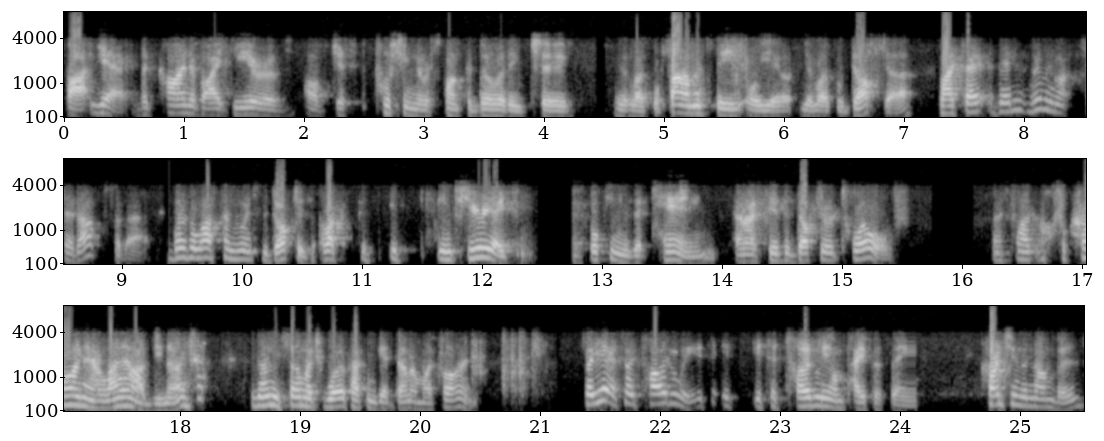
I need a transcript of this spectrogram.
But yeah, the kind of idea of, of just pushing the responsibility to your local pharmacy or your, your local doctor, like they, they're really not set up for that. When was the last time you went to the doctors? Like, it, it infuriates me. Booking is at 10 and I see the doctor at 12. And It's like, oh, for crying out loud, you know? There's only so much work I can get done on my phone. So yeah, so totally, it's, it's, it's a totally on paper thing. Crunching the numbers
